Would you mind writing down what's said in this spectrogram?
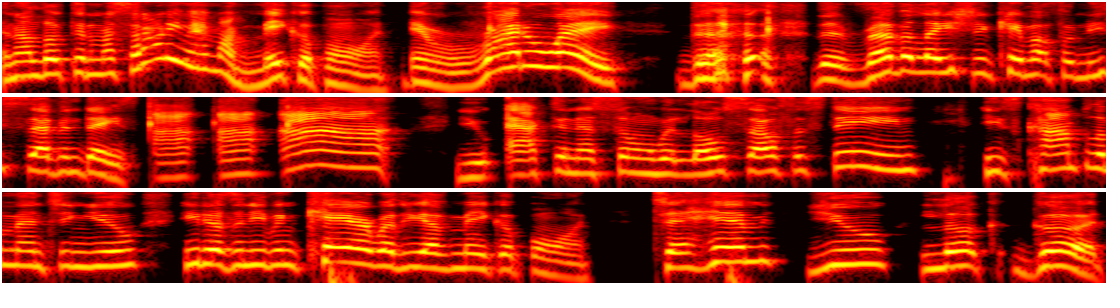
And I looked at him, I said, I don't even have my makeup on. And right away, the, the revelation came up from these seven days. Uh, uh, uh. You acting as someone with low self esteem. He's complimenting you. He doesn't even care whether you have makeup on. To him, you look good.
